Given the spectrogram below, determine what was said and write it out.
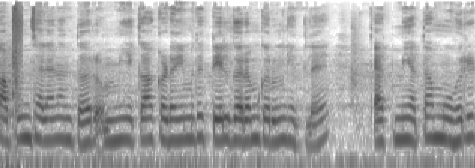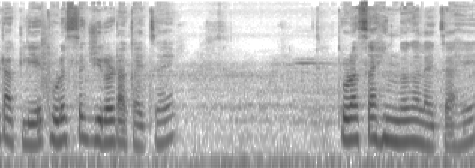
कापून झाल्यानंतर मी एका कढईमध्ये तेल गरम करून घेतलं आहे त्यात मी आता मोहरी टाकली आहे. थोडंसं जिरं टाकायचं आहे. थोडासा हिंग घालायचा आहे.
